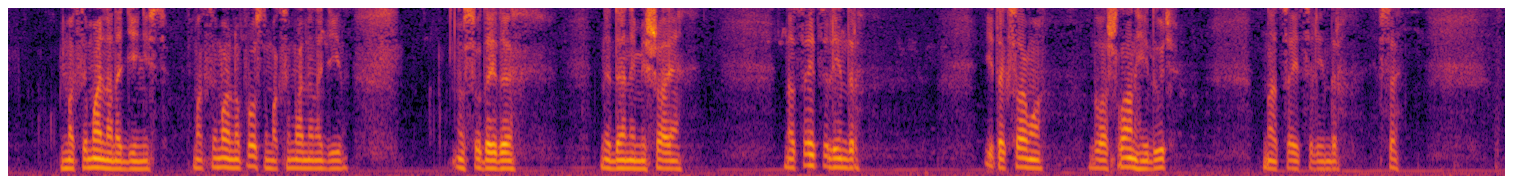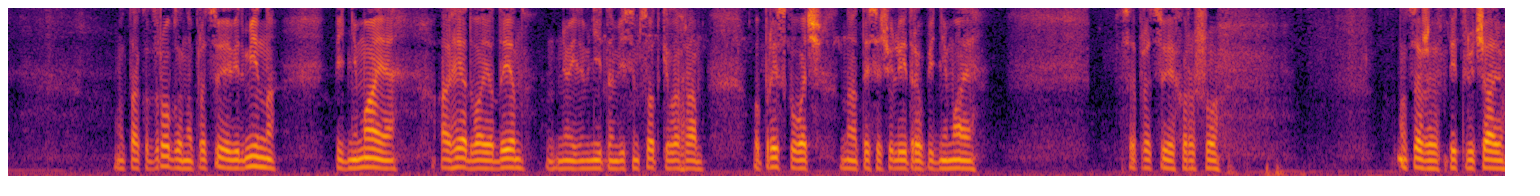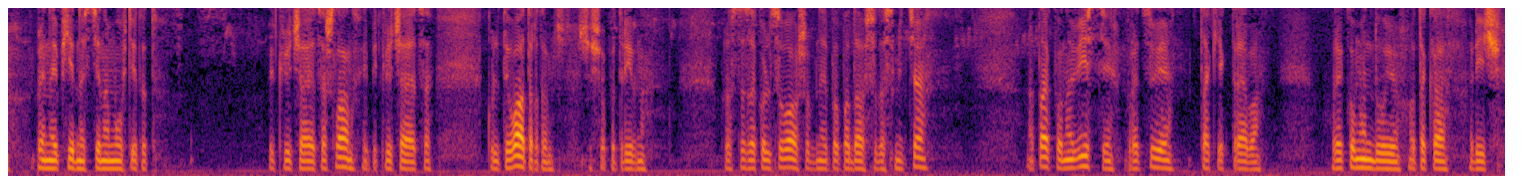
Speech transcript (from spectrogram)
максимальна надійність. Максимально просто, максимально надійно. Ось сюди йде, ніде не мішає. На цей циліндр. І так само два шланги йдуть на цей циліндр. Все. Отак от зроблено, працює відмінно, піднімає АГ 2.1, в ній- в ній там 800 кг, оприскувач на 1000 літрів піднімає. Все працює хорошо. Ну, це вже підключаю при необхідності на муфті тут підключається шланг і підключається культиватор там, чи що потрібно. Просто закольцував, щоб не попадав сюди сміття. А так по навісці працює так, як треба. Рекомендую. Отака річ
